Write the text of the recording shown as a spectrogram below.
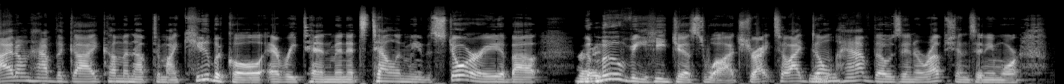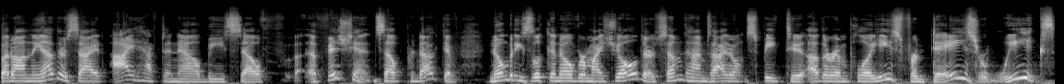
I don't have the guy coming up to my cubicle every 10 minutes telling me the story about right. the movie he just watched, right? So I don't mm-hmm. have those interruptions anymore. But on the other side, I have to now be self efficient, self productive. Nobody's looking over my shoulder. Sometimes I don't speak to other employees for days or weeks.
